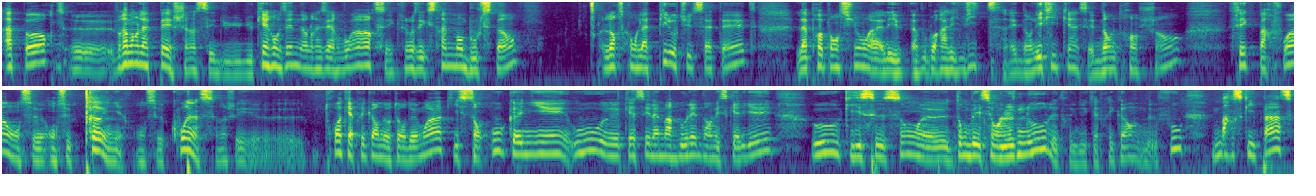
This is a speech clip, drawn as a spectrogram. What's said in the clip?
apporte euh, vraiment la pêche. Hein. C'est du, du kérosène dans le réservoir, c'est quelque chose d'extrêmement boostant. Lorsqu'on la pile au-dessus de sa tête, la propension à, à vouloir aller vite, à être dans l'efficace, être dans le tranchant, fait que parfois on se, on se cogne, on se coince. Hein. J'ai euh, trois capricornes autour de moi qui sont ou cognés, ou euh, cassés la margoulette dans l'escalier, ou qui se sont euh, tombés sur le genou, le truc du capricorne de fou, Mars qui passe,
